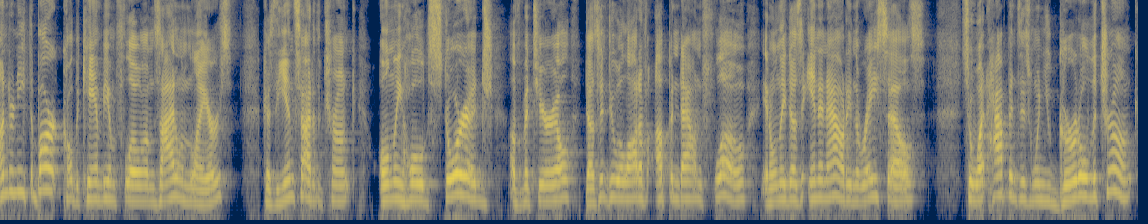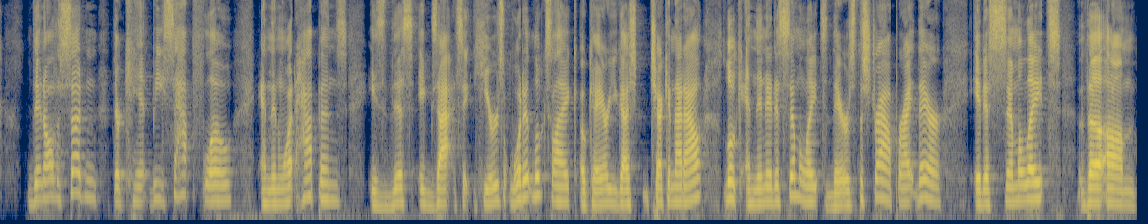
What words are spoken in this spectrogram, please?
underneath the bark called the cambium, phloem, xylem layers because the inside of the trunk only holds storage of material, doesn't do a lot of up and down flow. It only does in and out in the ray cells. So what happens is when you girdle the trunk, then all of a sudden there can't be sap flow. And then what happens is this exact, so here's what it looks like. Okay, are you guys checking that out? Look, and then it assimilates. There's the strap right there. It assimilates the, um,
